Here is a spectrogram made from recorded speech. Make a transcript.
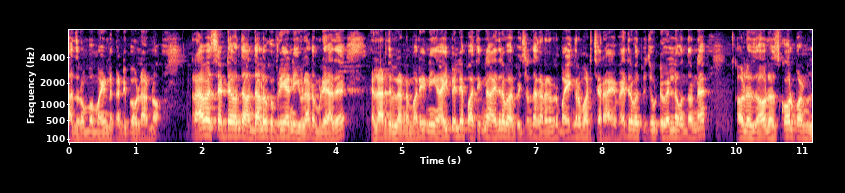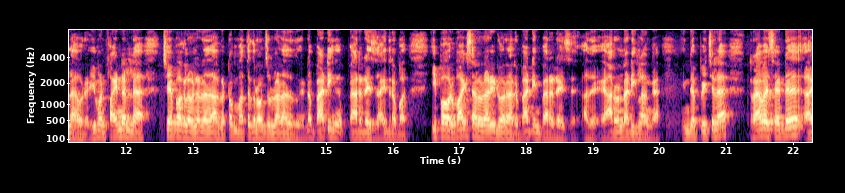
அது ரொம்ப மைண்டில் கண்டிப்பாக விளையாடணும். டிராவல் செட்டு வந்து அந்த அளவுக்கு ஃப்ரீயாக இன்றைக்கி விளையாட முடியாது. எல்லா இடத்துலையும் விளையாண்ட மாதிரி. நீங்கள் ஐபிஎல்லே பார்த்தீங்கன்னா ஹைதராபாத் பிச்சில் தான் கடற்கரை பயங்கரமாக அடிச்சார். ஹைதராபாத் பிச்சை விட்டு வெளில வந்தோடனே அவ்வளோ அவ்வளோ ஸ்கோர் பண்ணல அவர். ஈவன் ஃபைனலில் சேப்பாக்கில் விளையாடுறதாகட்டும் மற்ற கிரவுண்ட்ஸ் விளையாடாதது என்ன பேட்டிங் பேரடைஸ் ஹைதராபாத். இப்போ அவர் பாகிஸ்தான் விளையாடிட்டு வராரு பேட்டிங் பேரடைஸ் அது யார் வேணா அடிக்கலாங்க. இந்த பிச்சில் டிராவல் செட்டு ஐ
